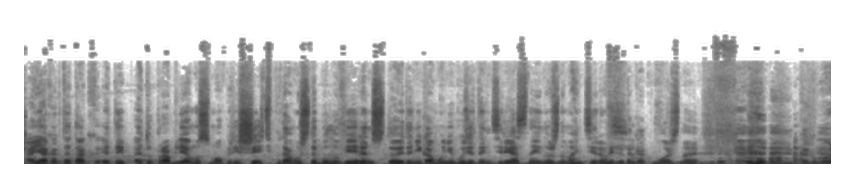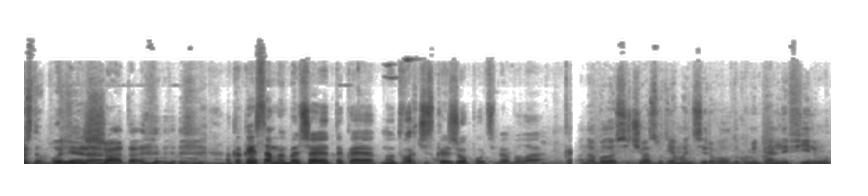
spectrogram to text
А я как-то так этой, эту проблему смог решить, потому что был уверен, что это никому не будет интересно, и нужно монтировать это как можно, как можно более сжато. А какая самая большая такая, ну, творческая жопа у тебя была? Она была сейчас, вот я монтировал документальный фильм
